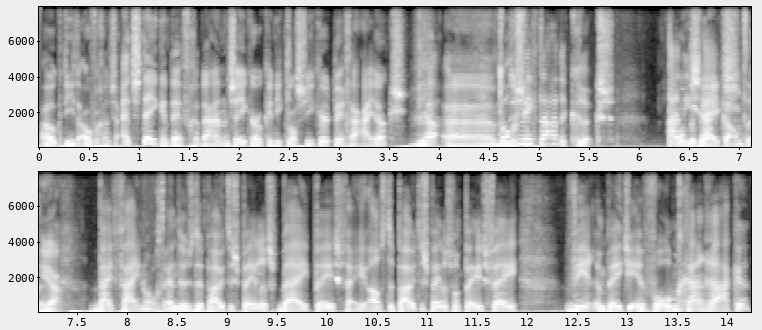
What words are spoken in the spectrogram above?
Ook, die het overigens uitstekend heeft gedaan. Zeker ook in die klassieker tegen Ajax. Ja. Ehm, Toch dus ligt daar de crux. Aan op die zijkanten. Ja, Bij Feyenoord. En dus de buitenspelers bij PSV. Als de buitenspelers van PSV weer een beetje in vorm gaan raken.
